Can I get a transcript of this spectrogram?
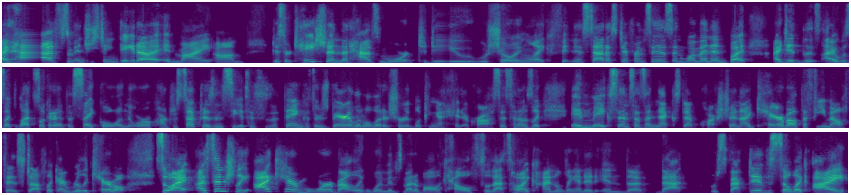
I had some interesting data in my um, dissertation that has more to do with showing like fitness status differences in women. And but I did this, I was like, let's look at the cycle and the oral contraceptives and see if this is a thing because there's very little literature looking at HIIT across this. And I was like, it makes sense as a next step question. I care about the female phys stuff. Like I really care about. So I essentially I care more about like women's metabolic health. So that's how I kind of landed in the that perspective. So like I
